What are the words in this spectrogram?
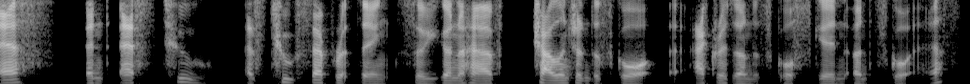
S and S2 as two separate things. So you're going to have challenge underscore uh, acrid underscore skin underscore S.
